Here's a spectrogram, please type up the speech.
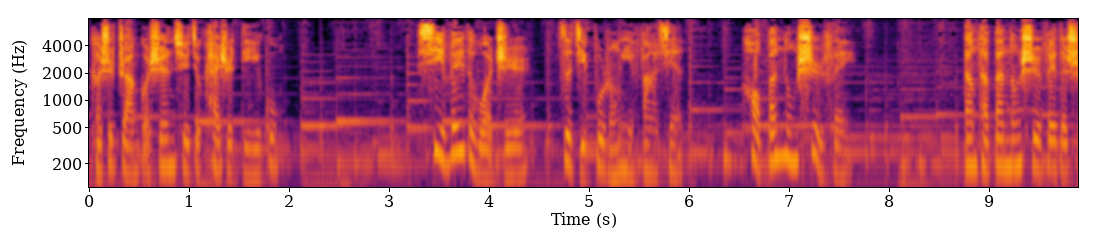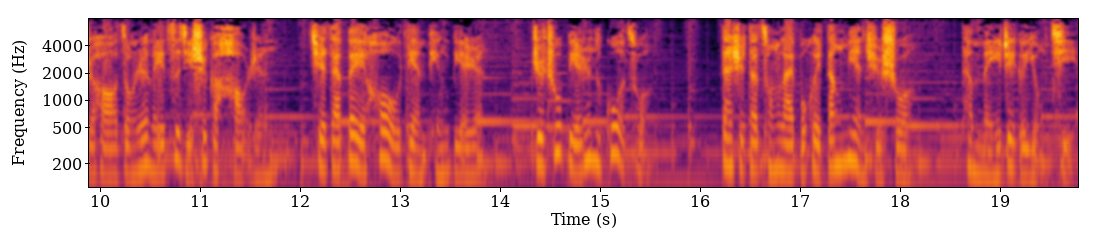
可是转过身去就开始嘀咕。细微的我知，自己不容易发现，好搬弄是非。当他搬弄是非的时候，总认为自己是个好人，却在背后点评别人，指出别人的过错。但是他从来不会当面去说，他没这个勇气。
